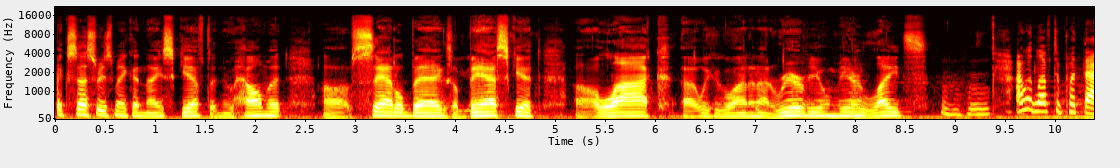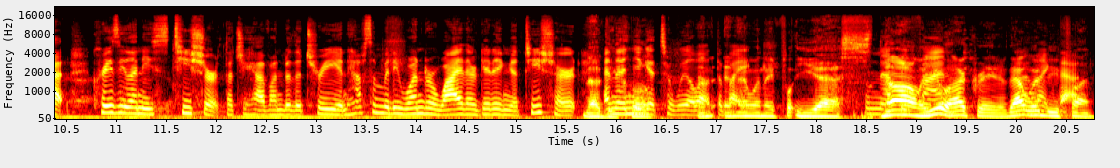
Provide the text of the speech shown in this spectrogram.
accessories make a nice gift: a new helmet, uh, saddlebags, a basket, uh, a lock. Uh, we could go on and on. Rear view mirror, lights. I would love to put that Crazy Lenny's T-shirt that you have under the tree and have somebody wonder why they're getting a T-shirt, and then you get to wheel and, out the and bike. then when they put, yes. No, you are creative. That I would like be that. fun.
